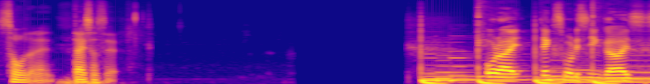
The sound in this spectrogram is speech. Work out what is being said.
そうだね。大賛成。Alright, thanks for listening, guys.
